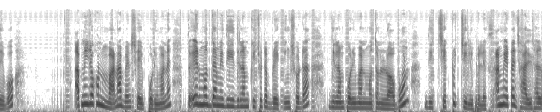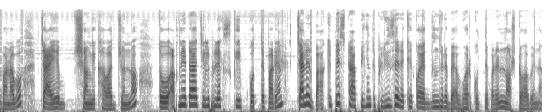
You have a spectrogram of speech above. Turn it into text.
দেব। আপনি যখন বানাবেন সেই পরিমাণে, তো এর মধ্যে আমি দিয়ে দিলাম কিছুটা বেকিং সোডা, দিলাম পরিমাণ মতন লবণ, দিচ্ছি একটু চিলি ফ্লেক্স। আমি এটা ঝাল ঝাল বানাবো চায়ের সঙ্গে খাওয়ার জন্য। তো আপনি এটা চিলি ফ্লেক্স স্কিপ করতে পারেন। চালের বাকি পেস্টটা আপনি কিন্তু ফ্রিজে রেখে কয়েকদিন ধরে ব্যবহার করতে পারেন, নষ্ট হবে না।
